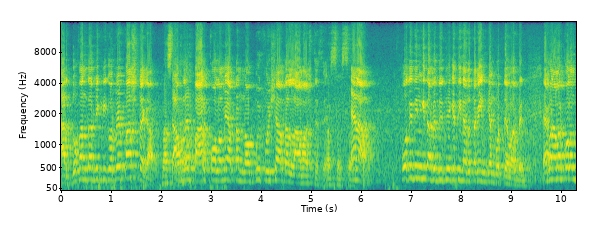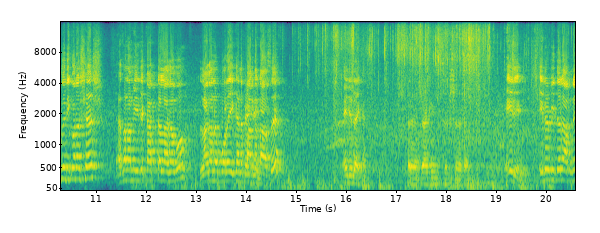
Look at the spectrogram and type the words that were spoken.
আর দোকানদার বিক্রি করবে পাঁচ টাকা। তাহলে পার কলমে আপনার নব্বই পয়সা আপনার লাভ আসতেছে। আচ্ছা, আচ্ছা। এনাফ প্রতিদিন কিন্তু আপনি দুই থেকে তিন হাজার টাকা ইনকাম করতে পারবেন। এখন আমার কলম তৈরি করা শেষ। এখন আমি এই যে কাঠটা লাগাবো। লাগানোর পরে এখানে পাতাটা আছে। এই যে দেখেন। এই যে এটার ভিতরে আপনি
